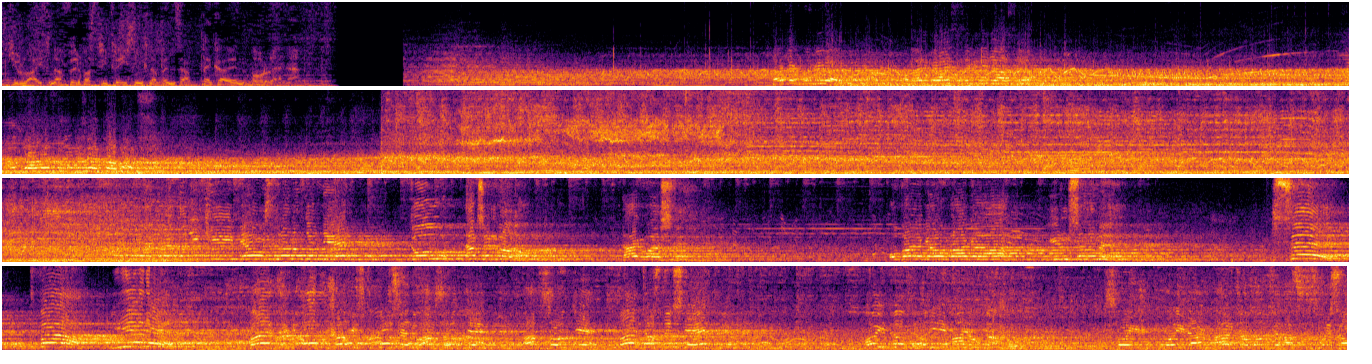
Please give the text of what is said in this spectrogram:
Top Gear Live na Verva Street Racing napędza PKN Orlen. Bardzo dobrze was słyszą.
